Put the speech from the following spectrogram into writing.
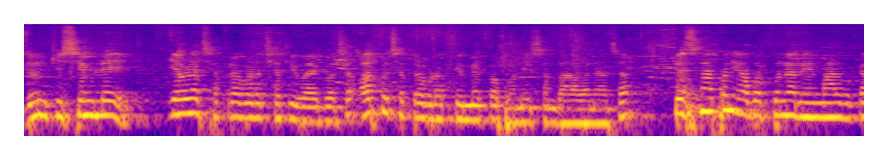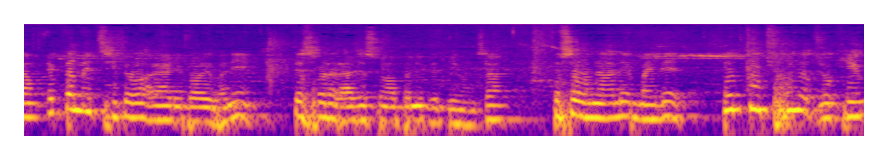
जुन किसिमले एउटा क्षेत्रबाट क्षति भएको छ अर्को क्षेत्रबाट त्यो मेकअप हुने सम्भावना छ। त्यसमा पनि अब पुनर्निर्माणको काम एकदमै छिटो अगाडि बढ्यो भने त्यसबाट राजस्वमा पनि वृद्धि हुन्छ। त्यसो हुनाले मैले त्यति ठुलो जोखिम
